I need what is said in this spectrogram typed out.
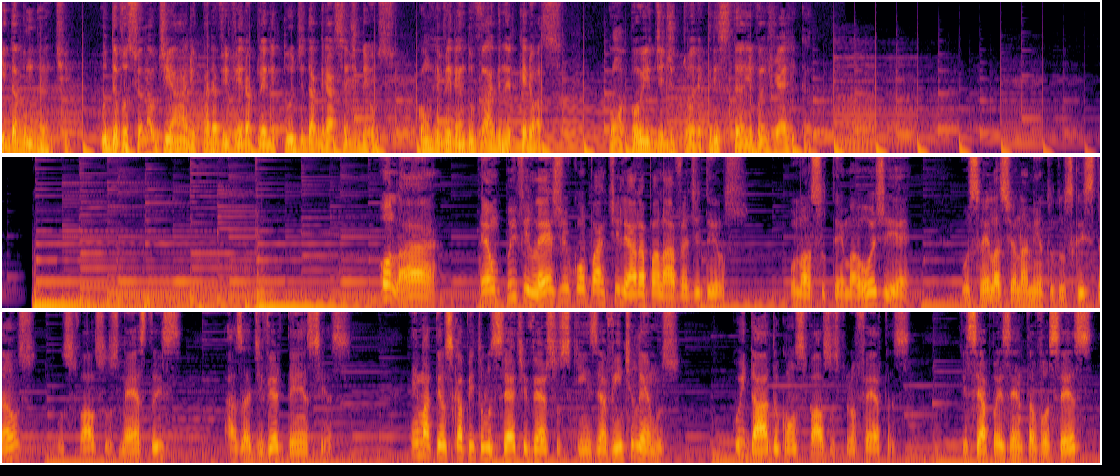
Vida Abundante, o devocional diário para viver a plenitude da graça de Deus, com o Reverendo Wagner Queiroz, com apoio de editora cristã evangélica. Olá! É um privilégio compartilhar a palavra de Deus. O nosso tema hoje é os relacionamentos dos cristãos, os falsos mestres, as advertências. Em Mateus capítulo 7, versos 15 a 20, lemos: Cuidado com os falsos profetas, que se apresentam a vocês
